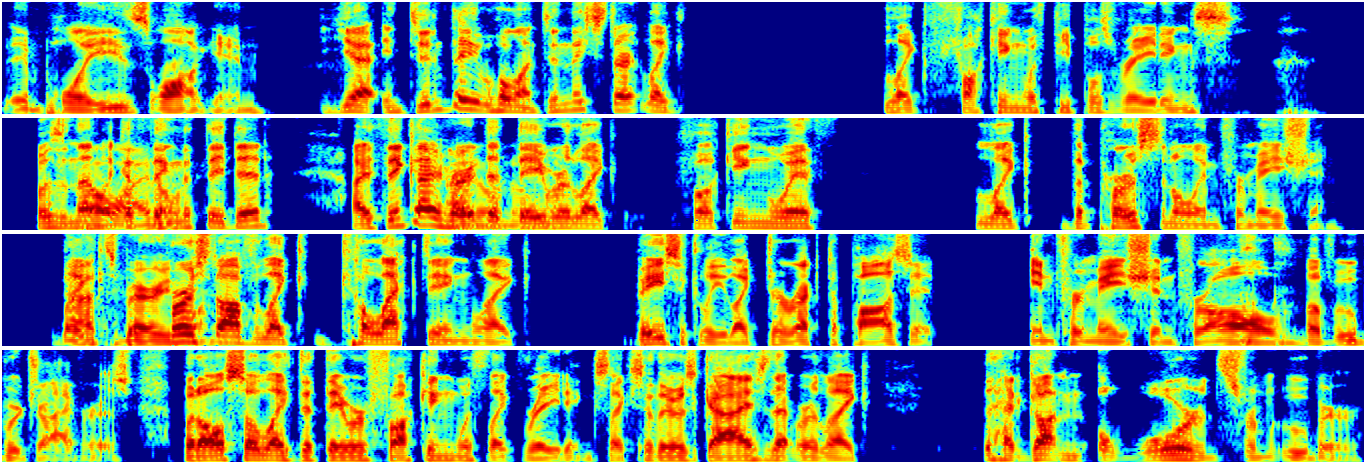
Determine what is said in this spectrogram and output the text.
employee's login. Yeah, and didn't they hold on? Didn't they start like like fucking with people's ratings? Wasn't that No, like a I thing that they did? I think I heard don't that they were like fucking with like the personal information. Like, That's very First funny. off, like collecting like basically like direct deposit information for all of Uber drivers, but also like that they were fucking with like ratings. Like so there was guys that were like had gotten awards from Uber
